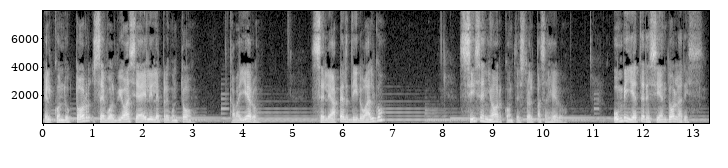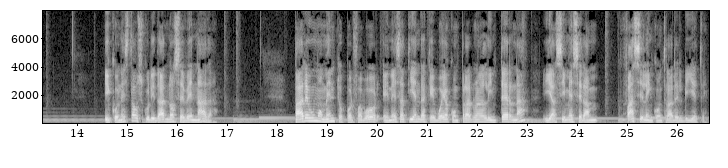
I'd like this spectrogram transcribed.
El conductor se volvió hacia él y le preguntó, Caballero, ¿se le ha perdido algo? Sí, señor, contestó el pasajero, un billete de 100 dólares. Y con esta oscuridad no se ve nada. Pare un momento, por favor, en esa tienda que voy a comprar una linterna y así me será fácil encontrar el billete.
